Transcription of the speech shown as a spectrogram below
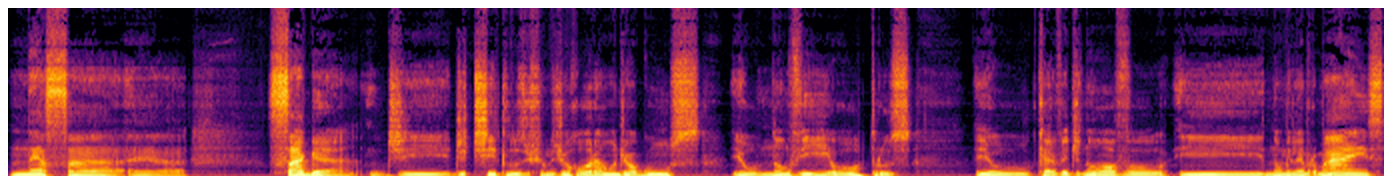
nessa. É, saga de, de títulos de filmes de horror, onde alguns eu não vi, outros eu quero ver de novo e não me lembro mais,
